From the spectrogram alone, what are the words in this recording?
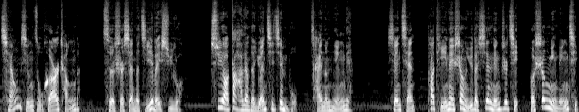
强行组合而成的，此时显得极为虚弱。需要大量的元气进补才能凝练。先前他体内剩余的仙灵之气和生命灵气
